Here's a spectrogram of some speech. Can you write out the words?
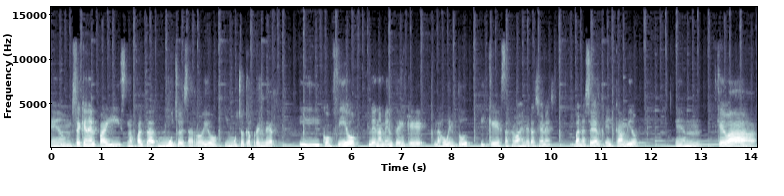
Em, sé que en el país nos falta mucho desarrollo y mucho que aprender y confío plenamente en que la juventud y que estas nuevas generaciones van a ser el cambio em, que va a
